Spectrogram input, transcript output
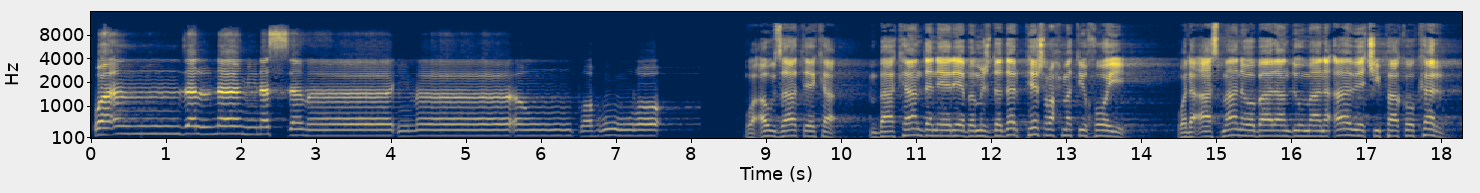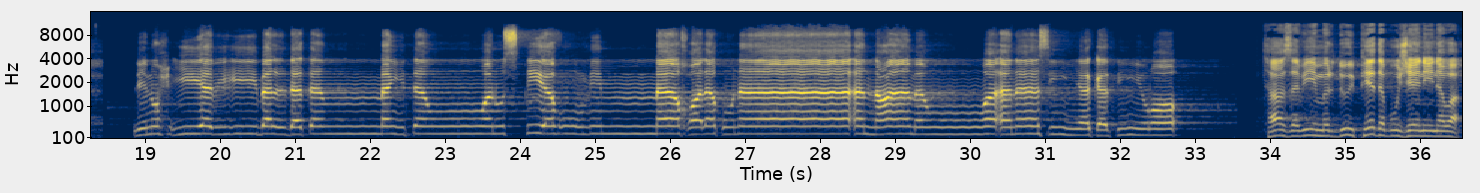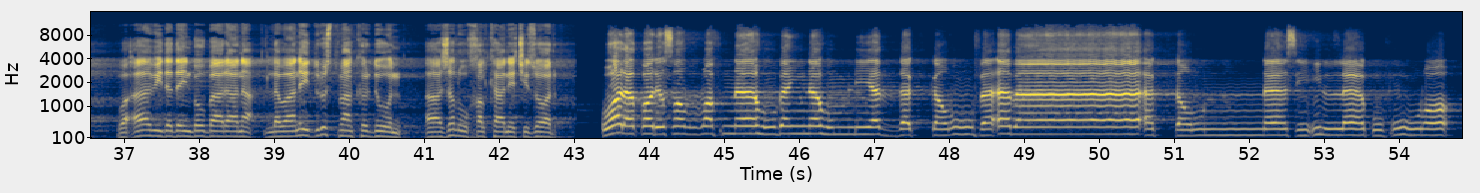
وأنزلنا من السماء ماء طهورا. وأو ذاتك باکان دەنێرێ بە مژدەدەر پێش ڕەحمەتی خۆی و لە ئاسمانەوە باراندومانە ئاوێکی پاکۆکەر لنحيي به بلدة ميتا ونسقيه مما خلقنا أنعاما وأناسيا كثيرا. تا زەوی مردووی پێدەبوژێنینەوە و ئاوی دەدەین بەو بارانە لەوانەی دروستمان کردوون ئاژەڵ و خەڵکانێکی زۆر. ولقد صرفناه بينهم ليذكروا فأبى أكثر الناس إلا كفورا.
